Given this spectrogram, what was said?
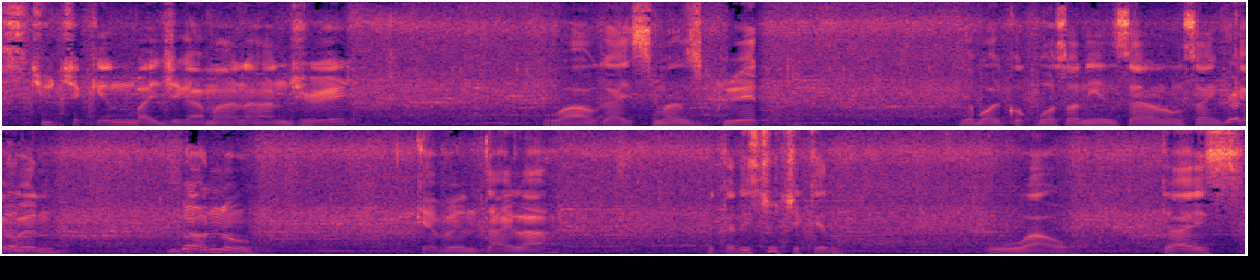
Stew chicken by Jigaman Andre. Wow, guys, smells great. Your boy cook boss on the inside alongside Kevin. Don't know. Kevin, Tyler. Look at this two chicken. Wow. Guys,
